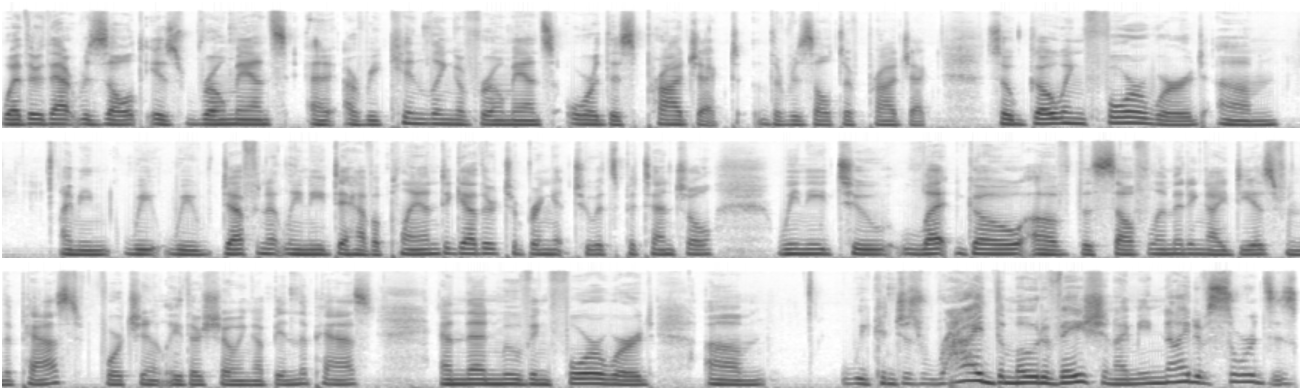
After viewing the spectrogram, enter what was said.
whether that result is romance, a, a, rekindling of romance, or this project, the result of project. So going forward, um, I mean, we, we definitely need to have a plan together to bring it to its potential. We need to let go of the self limiting ideas from the past. Fortunately, they're showing up in the past. And then moving forward, um, we can just ride the motivation. I mean, Knight of Swords is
